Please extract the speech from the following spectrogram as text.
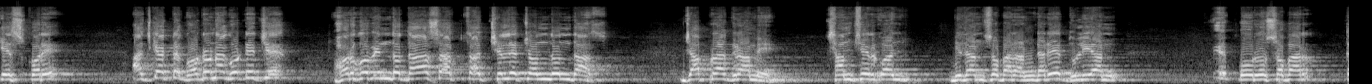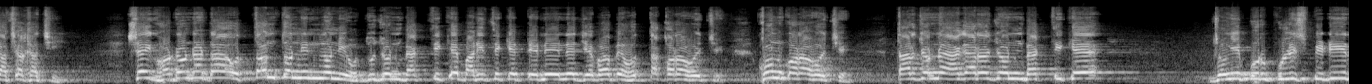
কেস করে। আজকে একটা ঘটনা ঘটেছে, হরগোবিন্দ দাস আর তার ছেলে চন্দন দাস জাপরা গ্রামে, শামশেরগঞ্জ বিধানসভার আন্ডারে ধুলিয়ান পৌরসভার কাছাকাছি। সেই ঘটনাটা অত্যন্ত নিন্দনীয়। দুজন ব্যক্তিকে বাড়ি থেকে টেনে এনে যেভাবে হত্যা করা হয়েছে, খুন করা হয়েছে, তার জন্য এগারো জন ব্যক্তিকে জঙ্গিপুর পুলিশ পিডির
